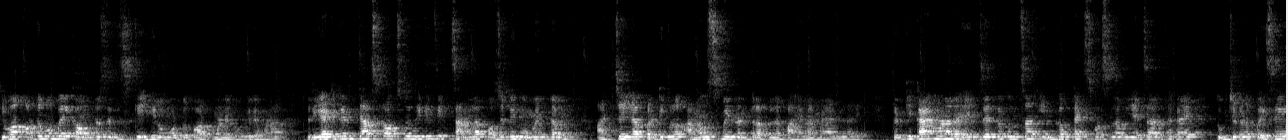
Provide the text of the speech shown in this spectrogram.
किंवा ऑटोमोबाईल काउंटर्स आहेत जसं की हिरो मोटो कॉर्प म्हणे वगैरे म्हणा. तर या ठिकाणी त्या स्टॉक्समध्ये देखील एक चांगला पॉझिटिव्ह मोमेंटम आजच्या या पर्टिक्युलर अनाउन्समेंट नंतर आपल्याला पाहायला मिळालेला आहे. तर की काय होणार आहे? जर का तुमचा इन्कम टॅक्स फसला म्हणजे याचा अर्थ काय? तुमच्याकडे पैसे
